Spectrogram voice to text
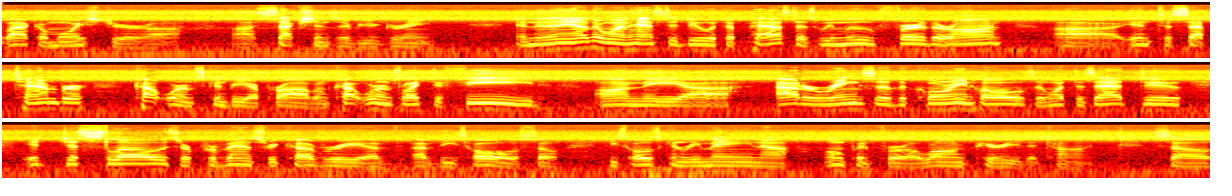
lack of moisture uh, uh, sections of your green. And then the other one has to do with the pest. As we move further on uh, into September cutworms can be a problem. Cutworms like to feed on the uh, outer rings of the coring holes and what does that do? It just slows or prevents recovery of, of these holes. So these holes can remain uh, open for a long period of time. So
